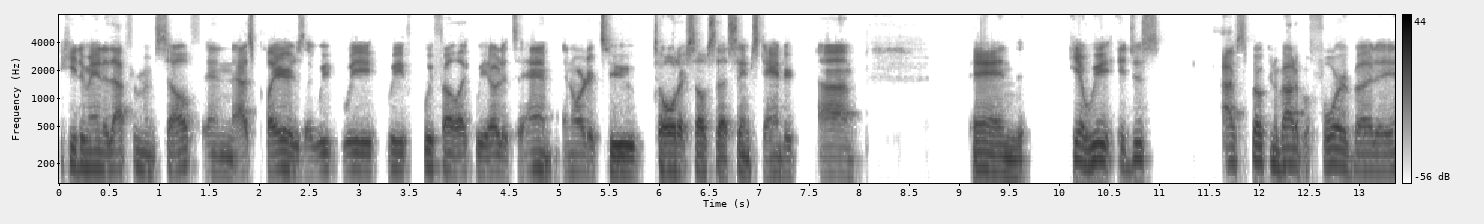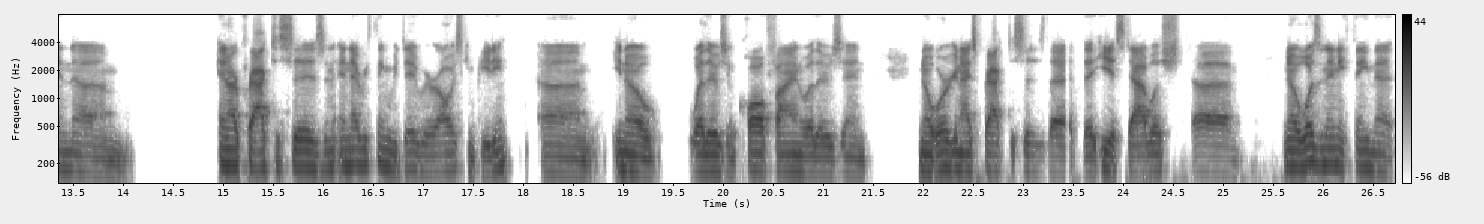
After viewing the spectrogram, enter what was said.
he demanded that from himself. And as players, like we we we we felt like we owed it to him in order to to hold ourselves to that same standard. Um, and yeah, we it just I've spoken about it before, but in um, in our practices and, and everything we did, we were always competing. Um, you know, whether it's in qualifying, whether it's in you know organized practices that that he established. Uh, you know, it wasn't anything that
